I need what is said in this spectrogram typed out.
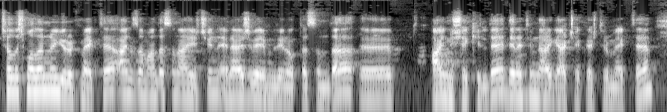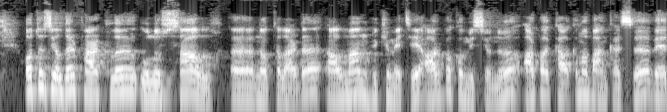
çalışmalarını yürütmekte. Aynı zamanda sanayi için enerji verimliliği noktasında e, aynı şekilde denetimler gerçekleştirmekte. 30 yıldır farklı ulusal e, noktalarda Alman hükümeti, Avrupa Komisyonu, Avrupa Kalkınma Bankası ve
